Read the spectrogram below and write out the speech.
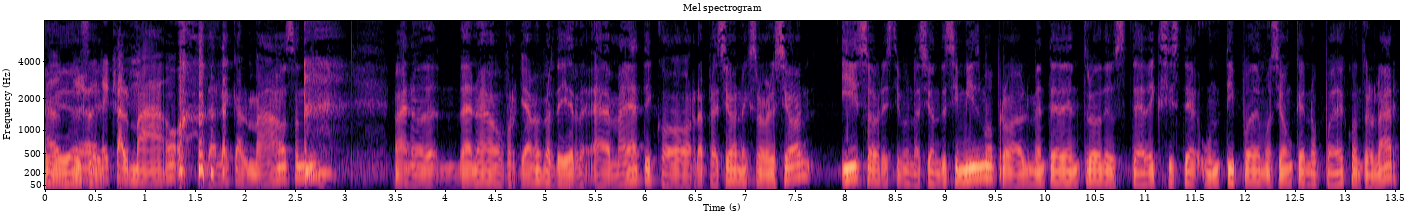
Ah, ya sé. dale calmado. Dale calmado, son. Bueno, de, de nuevo, porque ya me perdí. Eh, maniático, represión, extroversión y sobreestimulación de sí mismo. Probablemente dentro de usted existe un tipo de emoción que no puede controlar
